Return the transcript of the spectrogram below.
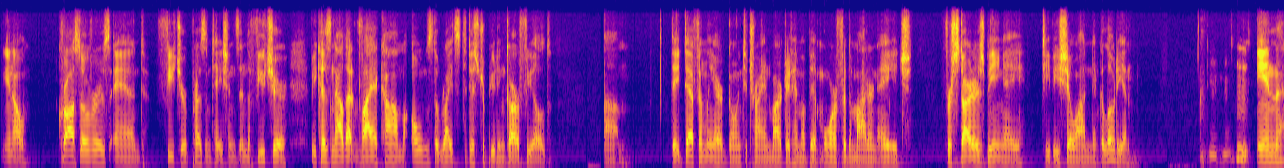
you know, crossovers and feature presentations in the future because now that Viacom owns the rights to distributing Garfield, um, they definitely are going to try and market him a bit more for the modern age. For starters, being a TV show on Nickelodeon Mhm. in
